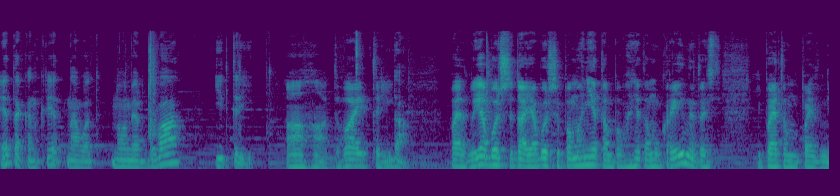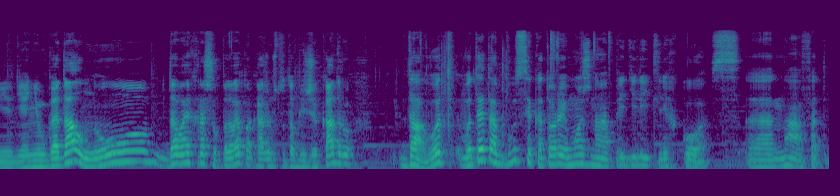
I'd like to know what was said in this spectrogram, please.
это конкретно вот номер 2 и 3. Ага, 2 и 3. Да. Понятно. Ну, я больше, да, я больше по монетам, по монетам Украины, то есть, и поэтому, поэтому я не угадал, но давай, хорошо, давай покажем что-то ближе к кадру. Да, вот, вот это бусы, которые можно определить легко с, э, на фото-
